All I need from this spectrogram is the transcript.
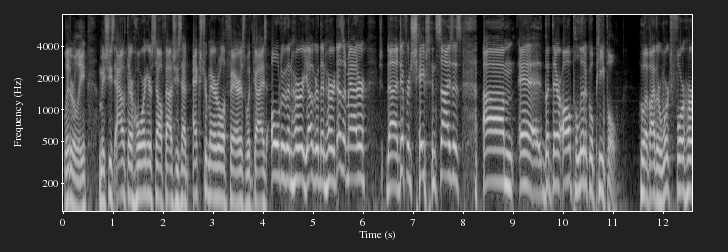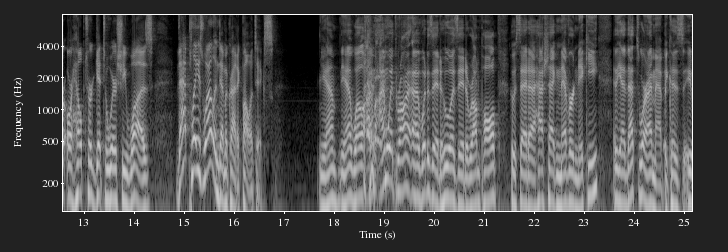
literally. I mean, she's out there whoring herself out. She's had extramarital affairs with guys older than her, younger than her, doesn't matter, uh, different shapes and sizes. Um, eh, but they're all political people who have either worked for her or helped her get to where she was. That plays well in Democratic politics. Yeah, yeah. Well, I'm, I'm with Ron. Uh, what is it? Who was it? Ron Paul, who said uh, hashtag Never Nikki. Yeah, that's where I'm at because it,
